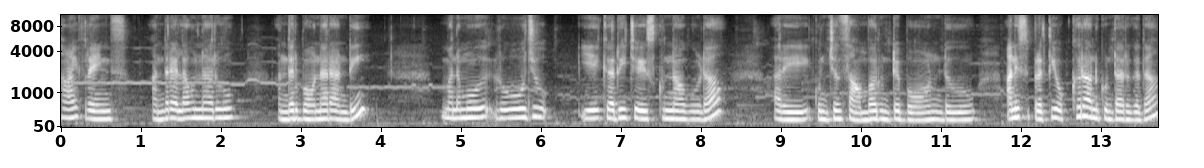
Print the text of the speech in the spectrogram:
హాయ్ ఫ్రెండ్స్. అందరు ఎలా ఉన్నారు? అందరు బాగున్నారా అండి? మనము రోజు ఏ కర్రీ చేసుకున్నా కూడా అరే కొంచెం సాంబార్ ఉంటే బాగుండు అనేసి ప్రతి ఒక్కరు అనుకుంటారు కదా.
